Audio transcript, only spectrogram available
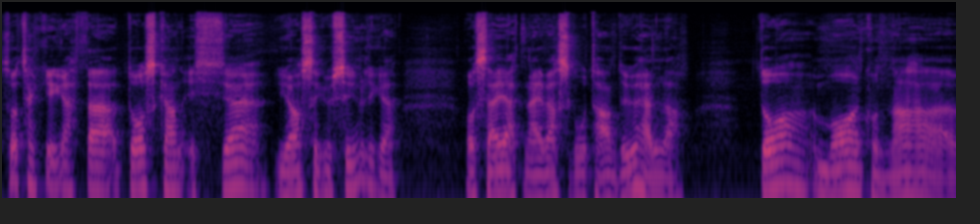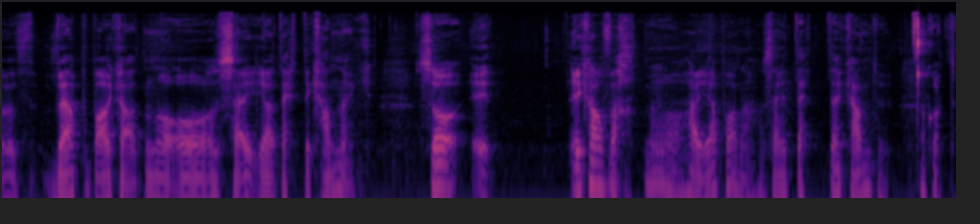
Så tenker jeg at da, da skal han ikke gjøre seg usynlige og si at nei, vær så god, ta den du heller. Da må en kunne være på barrikaden og, og si ja, dette kan jeg. Så jeg, jeg har vært med og heia på henne og sier dette kan du. Akkurat.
